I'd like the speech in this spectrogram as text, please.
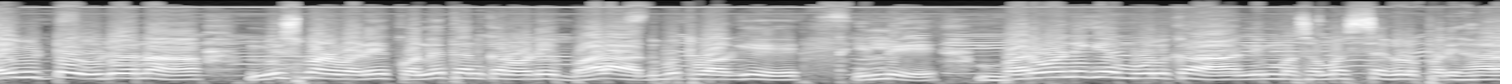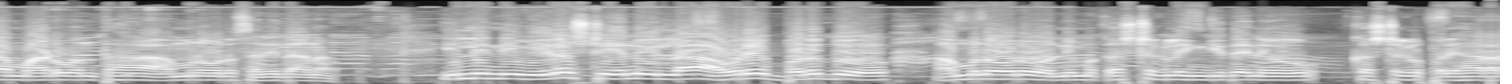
ದಯವಿಟ್ಟು ವಿಡಿಯೋನ ಮಿಸ್ ಮಾಡಬೇಡಿ. ಕೊನೆ ತನಕ ನೋಡಿ ಭಾಳ ಅದ್ಭುತವಾಗಿ ಇಲ್ಲಿ ಬರವಣಿಗೆ ಮೂಲಕ ನಿಮ್ಮ ಸಮಸ್ಯೆಗಳು ಪರಿಹಾರ ಮಾಡುವಂತಹ ಅಮ್ಮನವರ ಸನ್ನಿಧಾನ. ಇಲ್ಲಿ ನೀವು ಹೇಳೋಷ್ಟು ಏನೂ ಇಲ್ಲ. ಅವರೇ ಬರೆದು ಅಮ್ಮನವರು ನಿಮ್ಮ ಕಷ್ಟಗಳು ಹಿಂಗಿದೆ, ನೀವು ಕಷ್ಟಗಳು ಪರಿಹಾರ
